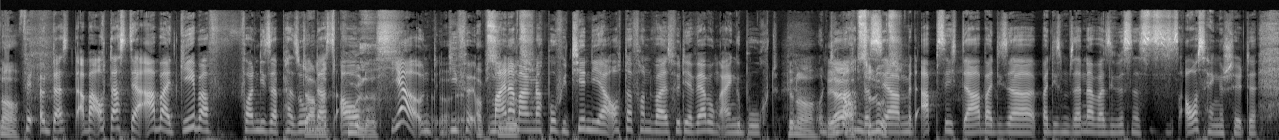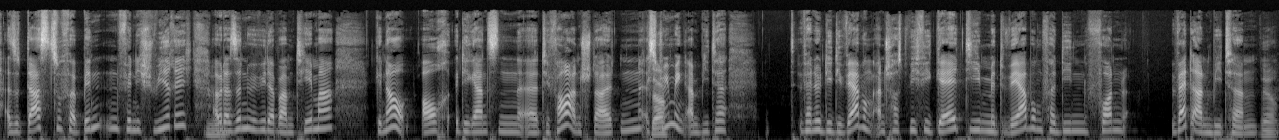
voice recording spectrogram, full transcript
Genau. das, aber auch, dass der Arbeitgeber von dieser Person Damit das auch, cool ist. ja, und die für, Äh, meiner Meinung nach profitieren die ja auch davon, weil es wird ja Werbung eingebucht. Genau. Und die ja, machen absolut. das ja mit Absicht da bei, dieser, bei diesem Sender, weil sie wissen, das ist das Aushängeschild. Also das zu verbinden, finde ich schwierig. Mhm. Aber da sind wir wieder beim Thema. Genau, auch die ganzen äh, TV-Anstalten. Streaming-Anbieter, wenn du dir die Werbung anschaust, wie viel Geld die mit Werbung verdienen von Wettanbietern. Ja.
